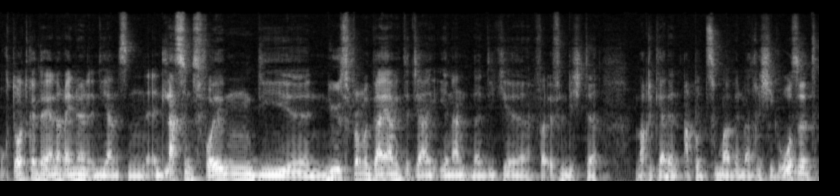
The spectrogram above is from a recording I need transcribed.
auch dort könnt ihr gerne reinhören in die ganzen Entlassungsfolgen, die äh, News from a Guy, habe ich das ja genannt, ne, die ich hier veröffentlichte. Mache ich ja dann ab und zu mal, wenn was richtig Großes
